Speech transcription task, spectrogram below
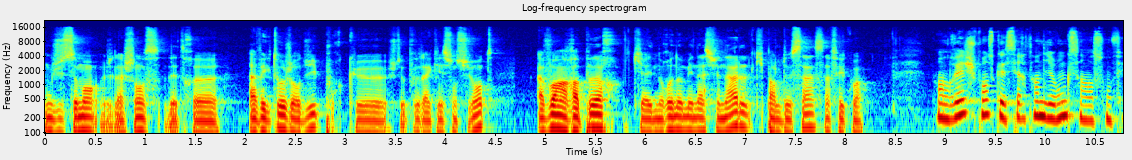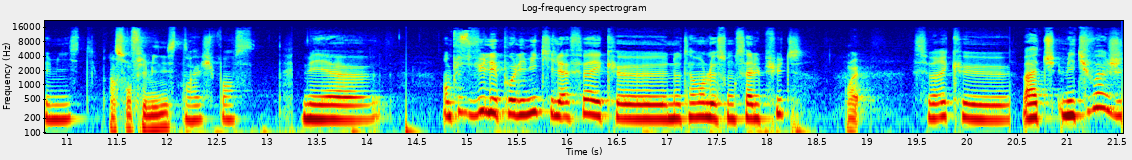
donc justement, j'ai la chance d'être euh, avec toi aujourd'hui pour que je te pose la question suivante. Avoir un rappeur qui a une renommée nationale, qui parle de ça, ça fait quoi? En vrai, je pense que certains diront que c'est un son féministe. Un son féministe? Ouais, je pense. Mais euh, en plus, vu les polémiques qu'il a fait avec euh, notamment le son sale pute. Ouais. C'est vrai que. Bah, tu- Mais tu vois, je...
